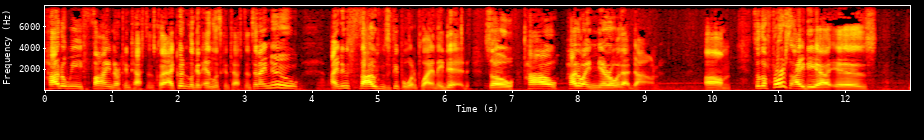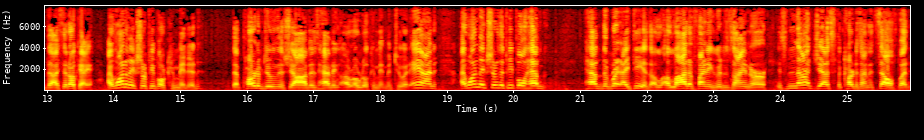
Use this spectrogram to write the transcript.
how do we find our contestants? Because I couldn't look at endless contestants, and I knew I knew thousands of people would apply, and they did. So how how do I narrow that down? Um, so the first idea is that I said, okay, I want to make sure people are committed that part of doing this job is having a, a real commitment to it, and I want to make sure that people have have the right ideas. A, a, lot of finding a good designer is not just the car design itself, but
